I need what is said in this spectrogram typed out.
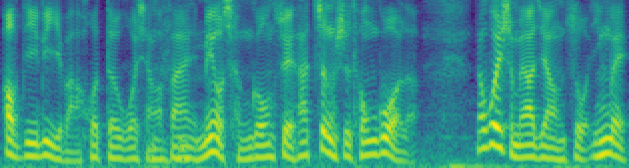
奥地利吧或德国想要翻案也没有成功，所以它正式通过了。那为什么要这样做？因为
